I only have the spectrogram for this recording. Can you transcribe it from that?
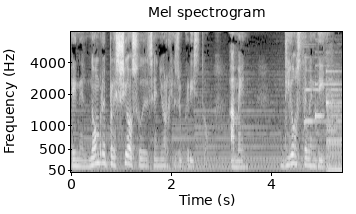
En el nombre precioso del Señor Jesucristo. Amén. Dios te bendiga.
